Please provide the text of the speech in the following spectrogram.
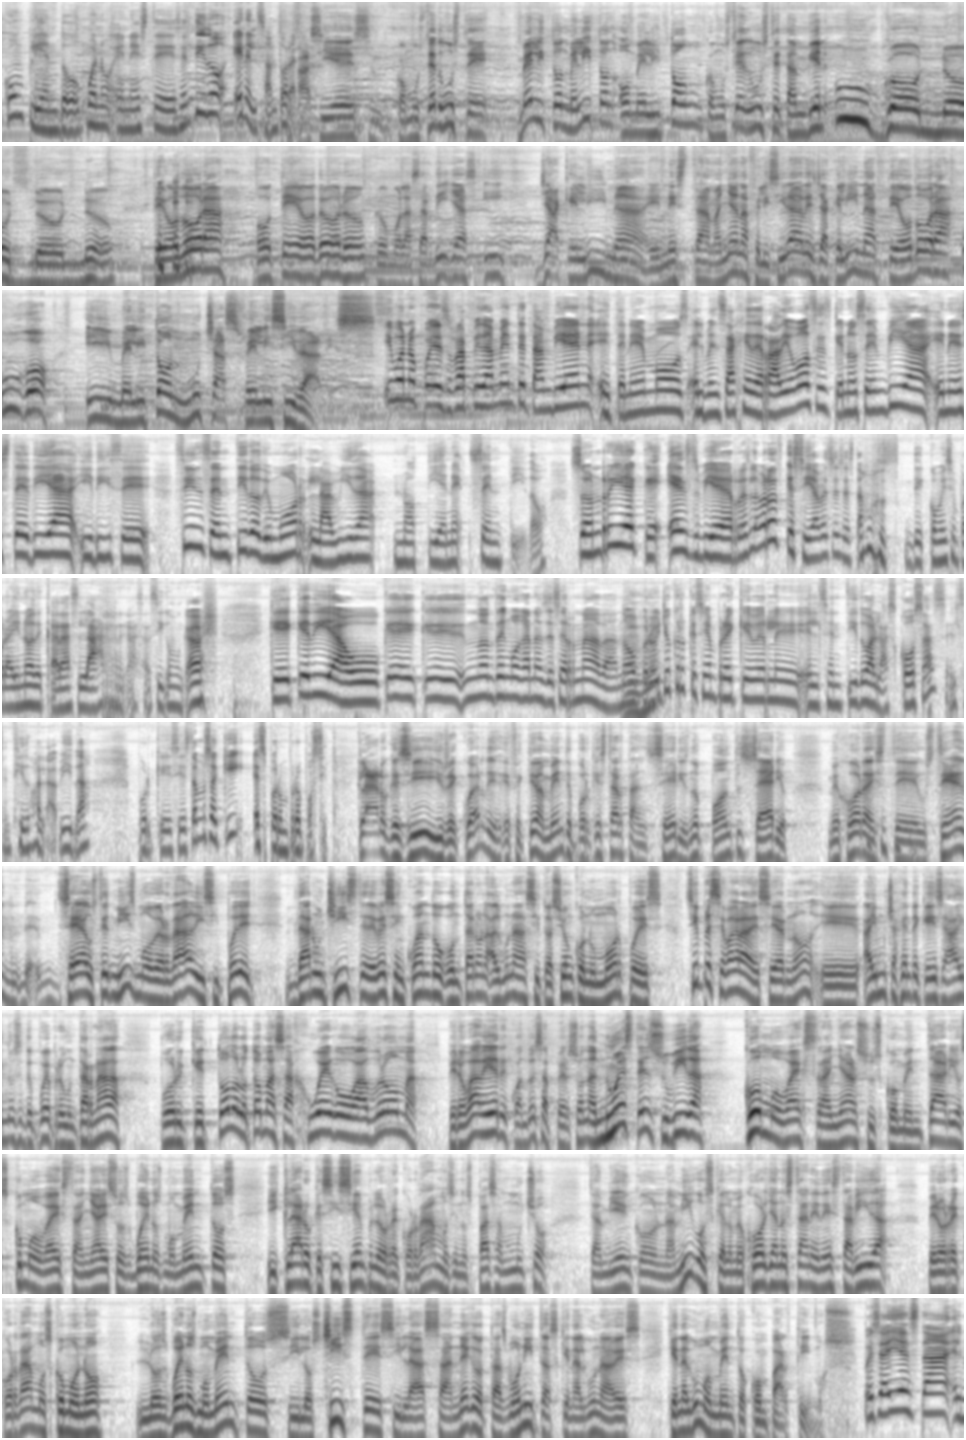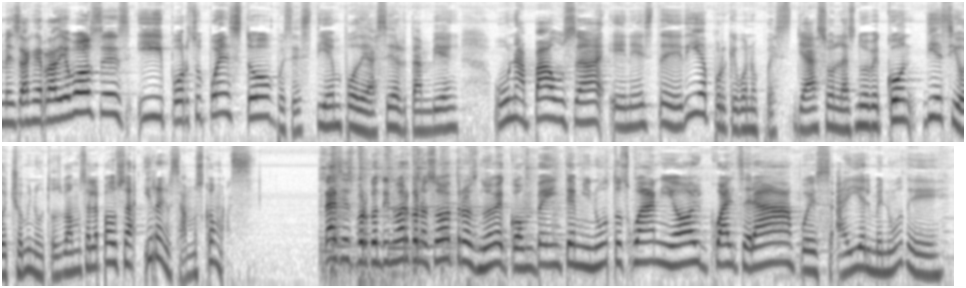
cumpliendo, bueno, en este sentido, en el Santoral. Así es, como usted guste, Meliton, Meliton o Melitón, como usted guste también, Hugo, no, no, no, Teodora o Teodoro, como las ardillas y Jacquelina en esta mañana. Felicidades, Jacquelina, Teodora, Hugo y Melitón, muchas felicidades. Y bueno, pues rápidamente también eh, tenemos el mensaje de Radio Voces que nos envía en este día y dice, sin sentido de humor, la vida no tiene sentido. Sonríe que es viernes. La verdad que sí, a veces estamos, de, como dicen por ahí, ¿no? De caras largas, así como que que qué día o que, que, no tengo ganas de hacer nada, ¿no? Pero yo creo que siempre hay que verle el sentido a las cosas, el sentido a la vida, porque si estamos aquí es por un propósito. Claro que sí, y recuerde, efectivamente, ¿por qué estar tan serios? No ponte serio. Mejor este, usted sea usted mismo, ¿verdad? Y si puede dar un chiste de vez en cuando, contar alguna situación con humor, pues siempre se va a agradecer, ¿no? Eh, hay mucha gente que dice, ay, no se te puede preguntar nada porque todo lo tomas a juego o a broma. pero va a ver cuando esa persona no esté en su vida, cómo va a extrañar sus comentarios, cómo va a extrañar esos buenos momentos. Y claro que sí, siempre lo recordamos y nos pasa mucho también con amigos que a lo mejor ya no están en esta vida, pero recordamos, cómo no, los buenos momentos y los chistes y las anécdotas bonitas que en alguna vez, que en algún momento compartimos. Pues ahí está el mensaje Radio Voces y por supuesto, pues es tiempo de hacer también una pausa en este día porque bueno, pues ya son las 9 con 18 minutos. Vamos a la pausa y regresamos con más. Gracias por continuar con nosotros, 9 con 20 minutos, Juan. Y hoy, ¿cuál será? Pues ahí el menú de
